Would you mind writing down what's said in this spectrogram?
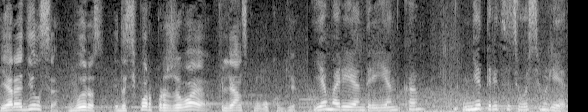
Я родился, вырос и до сих пор проживаю в Финляндском округе. Я Мария Андриенко, мне 38 лет.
